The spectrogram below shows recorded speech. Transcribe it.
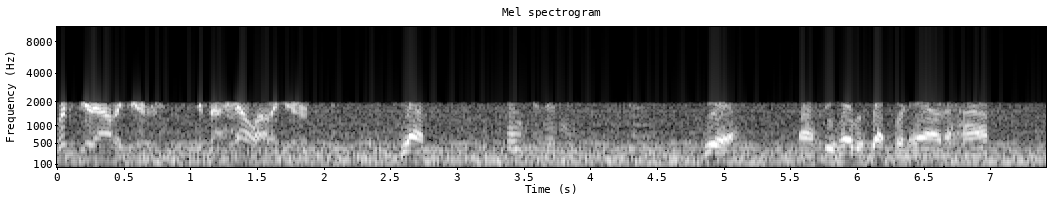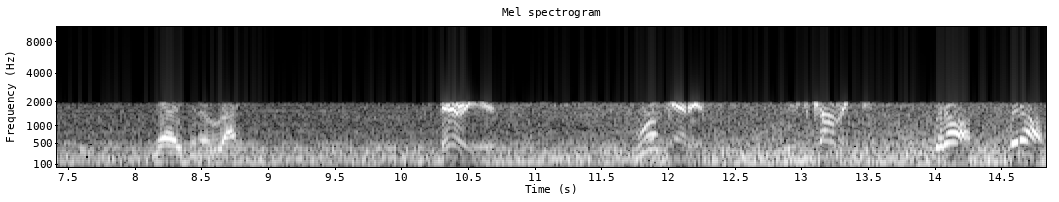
Let's get out of here. Get the hell out of here. Yeah, Told you, didn't he? yeah. After he held us up for an hour and a half. Now he's in a rush. There he is. Look at him. He's coming. Get off! Get off!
